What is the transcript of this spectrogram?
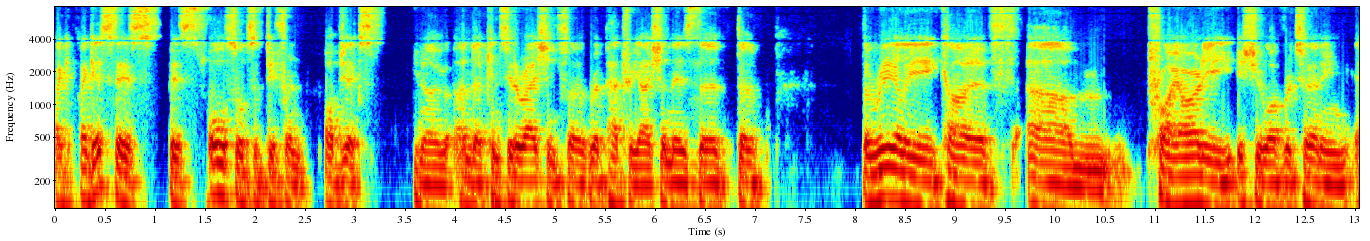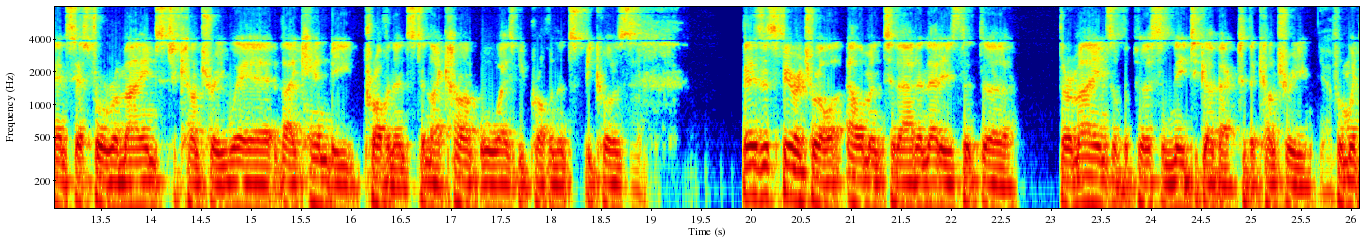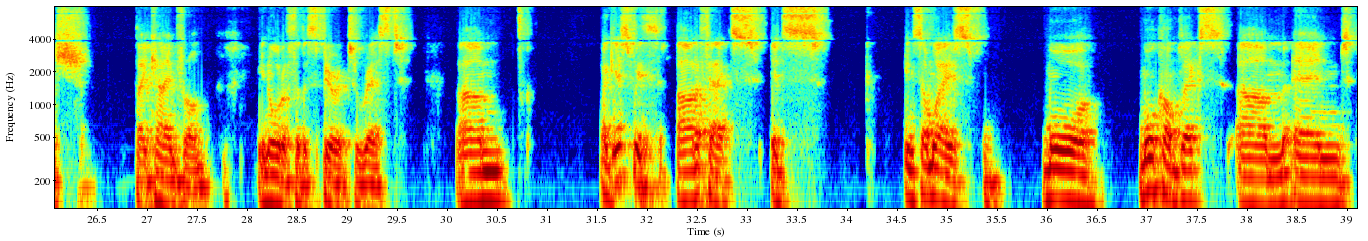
I, I guess there's there's all sorts of different objects, you know, under consideration for repatriation. There's the the the really kind of um, priority issue of returning ancestral remains to country where they can be provenanced and they can't always be provenanced because mm. there's a spiritual element to that, and that is that the the remains of the person need to go back to the country yep. from which they came from in order for the spirit to rest. Um, I guess with artifacts, it's in some ways more more complex, um, and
